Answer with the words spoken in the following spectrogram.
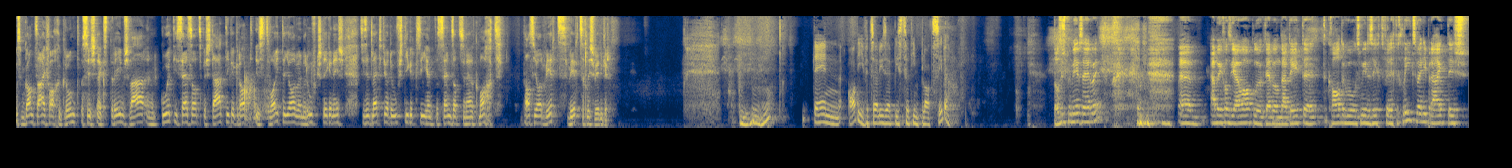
Aus einem ganz einfachen Grund. Es ist extrem schwer, eine gute Saison zu bestätigen, gerade ins zweite Jahr, wenn man aufgestiegen ist. Sie sind letztes Jahr der Aufsteiger gewesen, haben das sensationell gemacht. Das Jahr wird es wird's ein bisschen schwieriger. Dann, Adi, erzähl uns etwas zu deinem Platz 7. Das ist bei mir sehr weit. ähm, aber ich habe sie auch angeschaut eben, und auch dort äh, der Kader, der aus meiner Sicht vielleicht ein bisschen zu wenig breit ist,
